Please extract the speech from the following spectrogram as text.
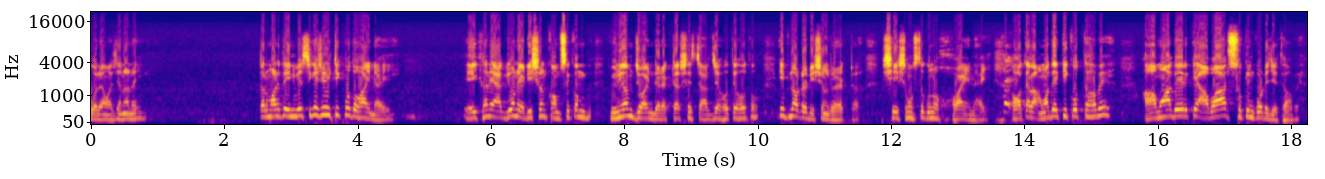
বলে আমার জানা নেই। তার মানে তো ইনভেস্টিগেশনই ঠিকমতো হয় নাই। এইখানে একজন এডিশনাল কমসে কম মিনিমাম জয়েন্ট ডাইরেক্টর সে চার্জে হতে হতো ইফ নট এডিশনাল ডাইরেক্টর সেই সমস্ত কোনো হয় নাই। অতএব আমাদের কি করতে হবে? আমাদেরকে আবার সুপ্রিম কোর্টে যেতে হবে।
